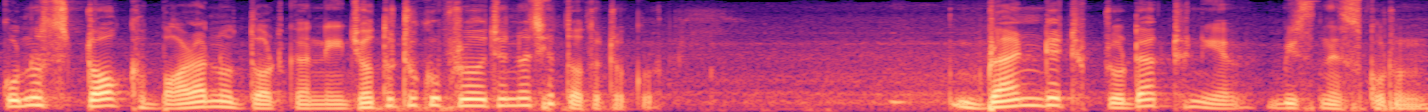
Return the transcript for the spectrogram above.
কোনো স্টক বাড়ানোর দরকার নেই। যতটুকু প্রয়োজন আছে ততটুকু। ব্র্যান্ডেড প্রোডাক্ট নিয়ে বিজনেস করুন।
